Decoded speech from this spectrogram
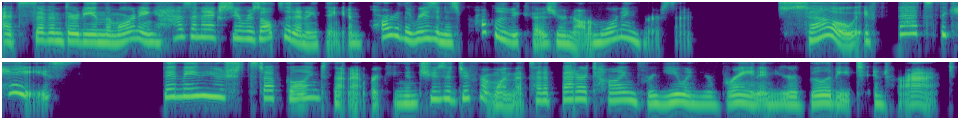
at 7:30 in the morning hasn't actually resulted anything. And part of the reason is probably because you're not a morning person. So if that's the case, then maybe you should stop going to that networking and choose a different one that's at a better time for you and your brain and your ability to interact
